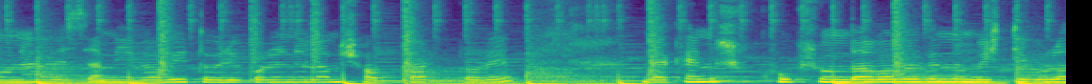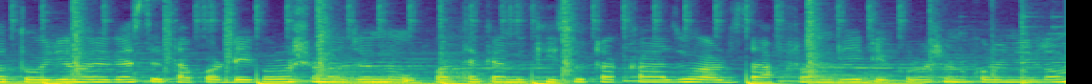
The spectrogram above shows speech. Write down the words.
মনে হয়েছে, আমি এভাবেই তৈরি করে নিলাম শর্টকাট করে। দেখেন খুব সুন্দরভাবে কিন্তু মিষ্টিগুলো তৈরি হয়ে গেছে। তারপর ডেকোরেশনের জন্য উপর থেকে আমি কিছুটা কাজু আর জাফরান দিয়ে ডেকোরেশন করে নিলাম।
